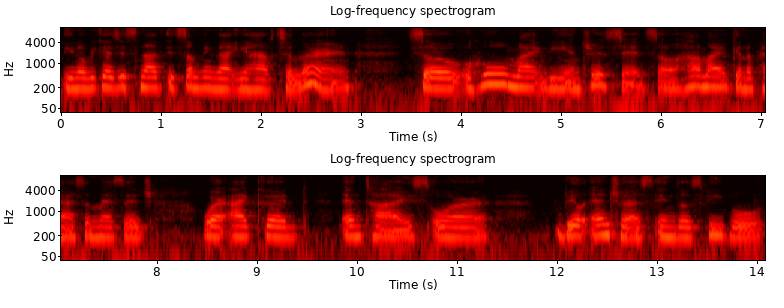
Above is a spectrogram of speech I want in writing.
you know because it's not it's something that you have to learn so who might be interested so how am i going to pass a message where i could entice or build interest in those people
